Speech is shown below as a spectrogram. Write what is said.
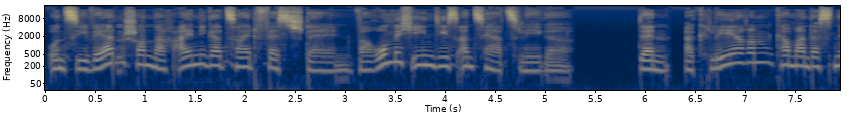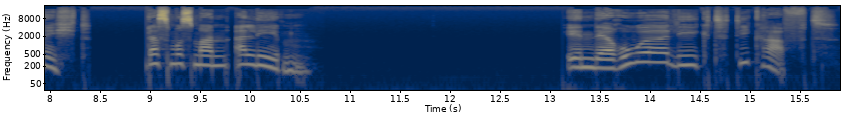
und Sie werden schon nach einiger Zeit feststellen, warum ich Ihnen dies ans Herz lege. Denn erklären kann man das nicht, das muss man erleben. In der Ruhe liegt die Kraft.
